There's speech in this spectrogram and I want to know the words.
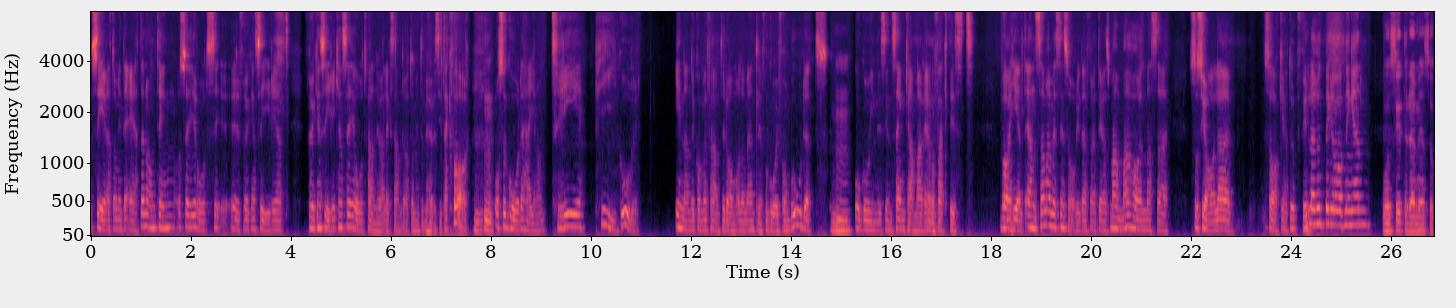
ser att de inte äter någonting och säger åt eh, fröken Siri att fröken Siri kan säga åt Fanny och Alexander att de inte behöver sitta kvar. Mm. Och så går det här genom tre pigor innan det kommer fram till dem och de äntligen får gå ifrån bordet Mm. och gå in i sin sängkammare och faktiskt vara helt ensamma med sin sorg därför att deras mamma har en massa sociala saker att uppfylla runt begravningen. Hon sitter där med en så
